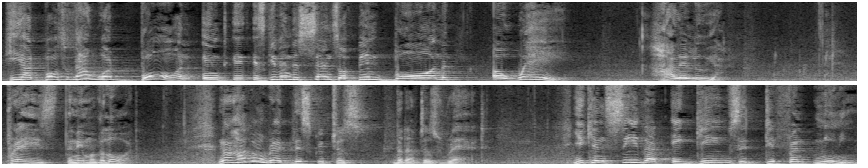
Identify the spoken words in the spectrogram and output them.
He had born. So that word born in, is given the sense of being born away. Hallelujah. Praise the name of the Lord. Now, having read these scriptures that I've just read, you can see that it gives a different meaning.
